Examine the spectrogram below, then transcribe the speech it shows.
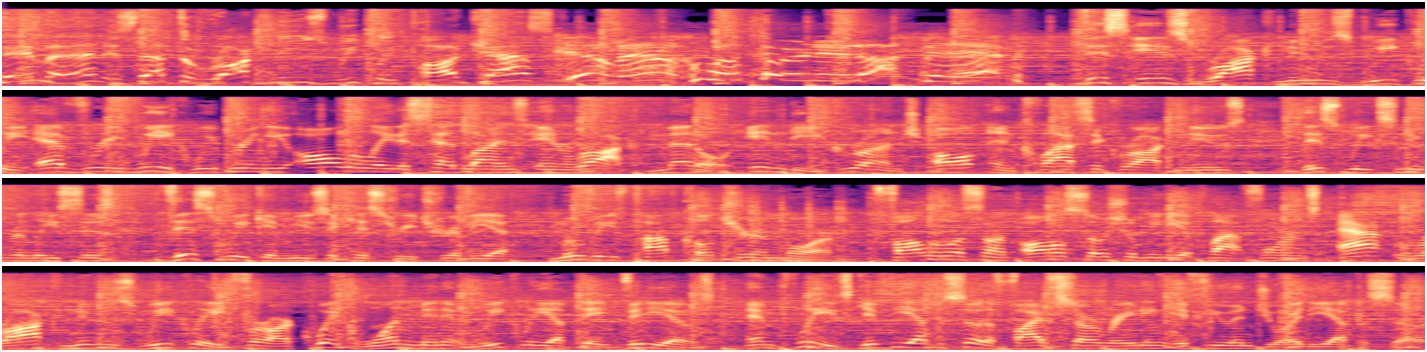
Hey man, is that the Rock News Weekly podcast? Yeah, man. Well, turn it up, man. This is Rock News Weekly. Every week, we bring you all the latest headlines in rock, metal, indie, grunge, alt, and classic rock news. This week's new releases, this week in music history trivia, movies, pop culture, and more. Follow us on all social media platforms at Rock News Weekly for our quick one minute weekly update videos. And please give the episode a five star rating if you enjoy the episode.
